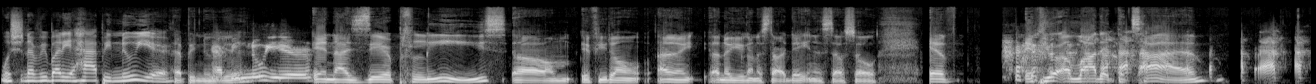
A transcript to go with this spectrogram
Wishing everybody a happy new year. Happy New Happy Year. Happy new Year. and Nazir, please, um, if you don't, I know, I know you're gonna start dating and stuff. So, if if you're allotted the time,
